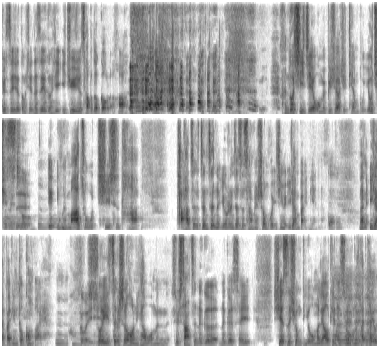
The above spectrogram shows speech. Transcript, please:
就是这些东西。那这些东西一句就差不多够了哈。很多细节我们必须要去填补，尤其是因因为马祖其实它它这个真正的有人在这上面生活已经有一两百年了，对，那你一两百年都空白。啊，嗯对，所以这个时候，你看，我们就上次那个那个谁谢氏兄弟，我们聊天的时候他他有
